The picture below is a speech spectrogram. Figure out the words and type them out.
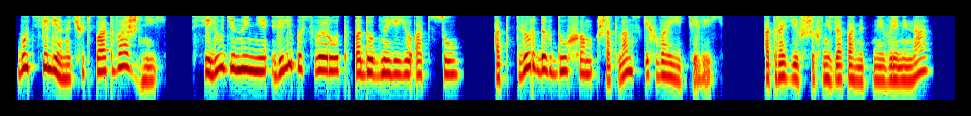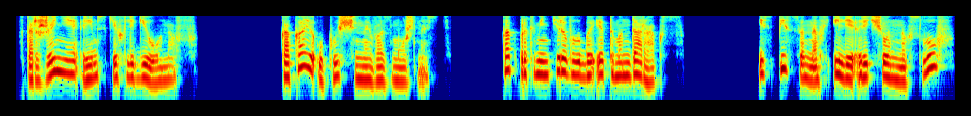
Будь Селена чуть поотважней, все люди ныне вели бы свой род, подобно ее отцу, от твердых духом шотландских воителей, отразивших в незапамятные времена вторжение римских легионов. Какая упущенная возможность! Как прокомментировал бы это Мандаракс? Из писанных или реченных слов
